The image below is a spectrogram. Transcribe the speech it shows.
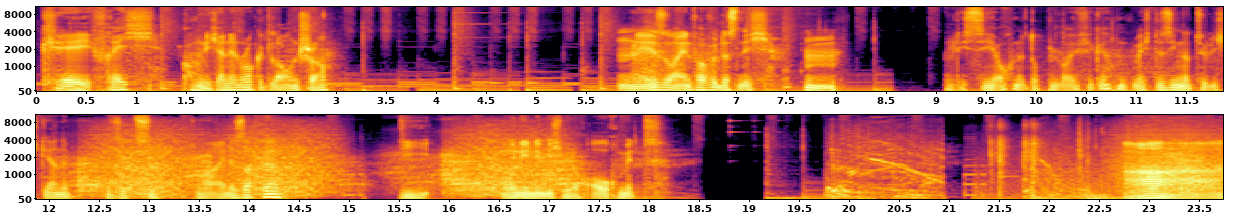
Okay, frech. Komm nicht an den Rocket Launcher. Nee, so einfach wird es nicht. Hm. Und Ich sehe auch eine doppelläufige und möchte sie natürlich gerne besitzen. Mal eine Sache. Die Moni nehme ich mir doch auch mit. Ah.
